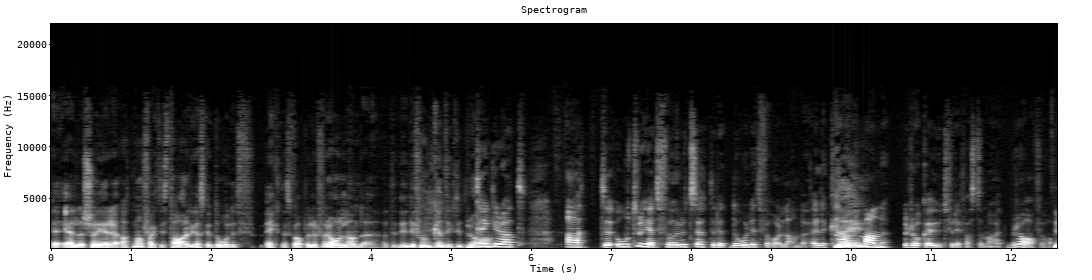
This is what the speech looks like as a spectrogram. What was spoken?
Eh, Eller så är det att man faktiskt har ett ganska dåligt äktenskap eller förhållande. Att det, det funkar inte riktigt bra. Tänker du att, att otrohet förutsätter ett dåligt förhållande? Eller kan Nej. man råka ut för det fast man har ett bra förhållande?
